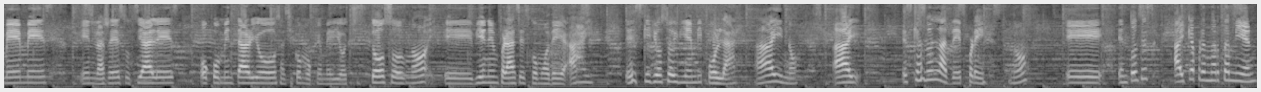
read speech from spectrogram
memes en las redes sociales o comentarios así como que medio chistosos, ¿no? Eh, vienen frases como de, ay, es que yo soy bien bipolar, ay, no, ay, es que ando en la depre, ¿no? Eh, entonces hay que aprender también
